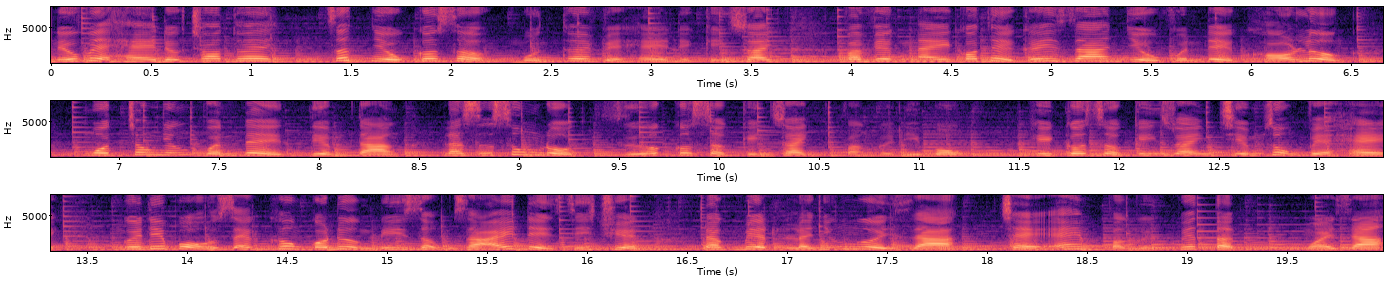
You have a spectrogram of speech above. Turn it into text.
Nếu vỉa hè được cho thuê, rất nhiều cơ sở muốn thuê vỉa hè để kinh doanh và việc này có thể gây ra nhiều vấn đề khó lường. Một trong những vấn đề tiềm tàng là sự xung đột giữa cơ sở kinh doanh và người đi bộ. Khi cơ sở kinh doanh chiếm dụng vỉa hè, người đi bộ sẽ không có đường đi rộng rãi để di chuyển, đặc biệt là những người già, trẻ em và người khuyết tật. Ngoài ra,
